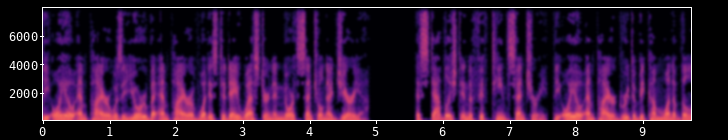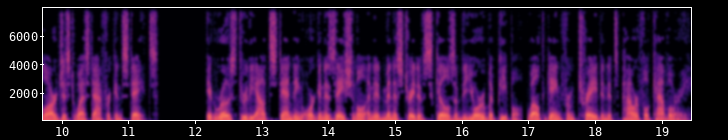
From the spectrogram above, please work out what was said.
The Oyo Empire was a Yoruba empire of what is today western and north-central Nigeria. Established in the 15th century, the Oyo Empire grew to become one of the largest West African states. It rose through the outstanding organizational and administrative skills of the Yoruba people, wealth gained from trade and its powerful cavalry.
